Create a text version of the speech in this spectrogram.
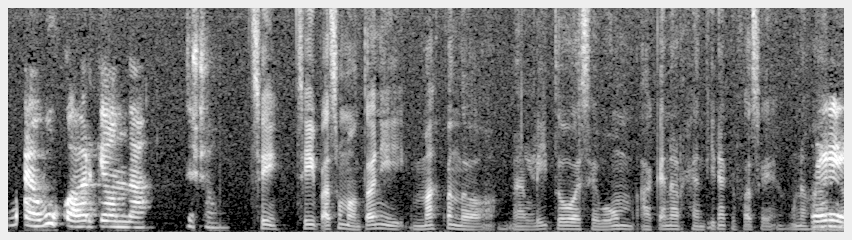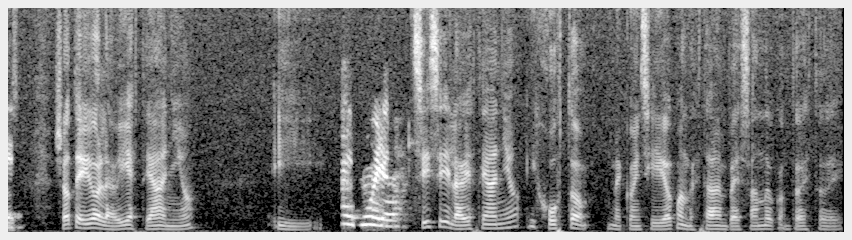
bueno, busco a ver qué onda, yo. Sí, sí, pasa un montón y más cuando Merlí tuvo ese boom acá en Argentina que fue hace unos años. Yo te digo, la vi este año y Ay, muero. sí, sí, la vi este año y justo me coincidió cuando estaba empezando con todo esto de,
